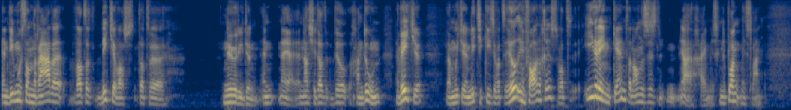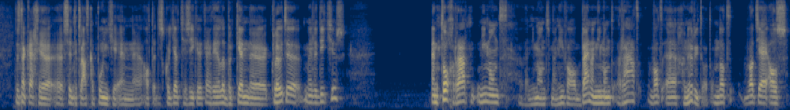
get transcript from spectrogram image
En die moest dan raden wat het liedje was dat we neurieden. En, nou ja, en als je dat wil gaan doen, dan weet je, dan moet je een liedje kiezen wat heel eenvoudig is, wat iedereen kent, want anders is, ja, ga je misschien de plank misslaan. Dus dan krijg je uh, Sinterklaas Kapoentje en uh, altijd een skojatje zieken. Dan krijg je hele bekende kleutermelodietjes. En toch raadt niemand, niemand, maar in ieder geval bijna niemand, raadt wat er geneuried wordt. Omdat wat jij als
